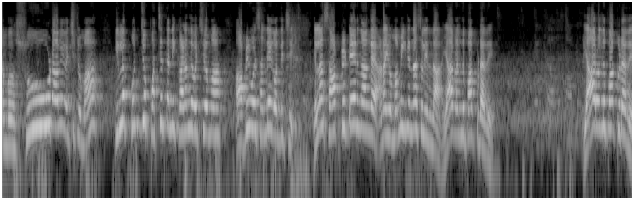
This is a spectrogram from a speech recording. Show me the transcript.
நம்ம சூடாகவே வச்சுட்டோமா? இல்லை கொஞ்சம் பச்சை தண்ணி கலந்து வச்சோமா அப்படின்னு ஒரு சந்தேகம் வந்துச்சு. எல்லாம் சாப்பிட்டுட்டே இருந்தாங்க. ஆனால் இவன் மம்மிக்கிட்ட என்ன சொல்லியிருந்தான் யார் வந்து பார்க்கக்கூடாது? யார் வந்து பார்க்கக்கூடாது?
